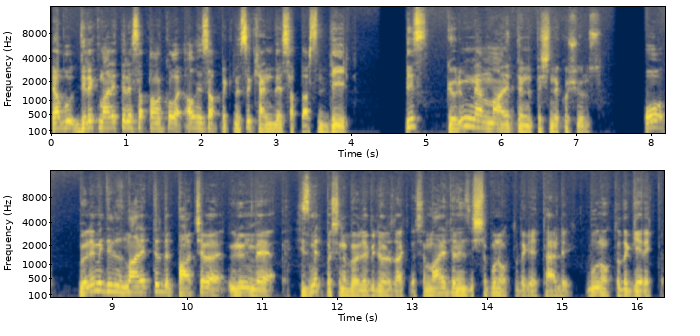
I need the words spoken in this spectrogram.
Ya bu direkt maliyetleri hesaplamak kolay. Al hesap makinesi kendi de hesaplarsın değil. Biz görünmeyen maliyetlerin peşinde koşuyoruz. O bölemediğimiz maliyetleri de parça ve ürün ve hizmet başına bölebiliyoruz arkadaşlar. Maliyetleriniz işte bu noktada yeterli, bu noktada gerekli.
